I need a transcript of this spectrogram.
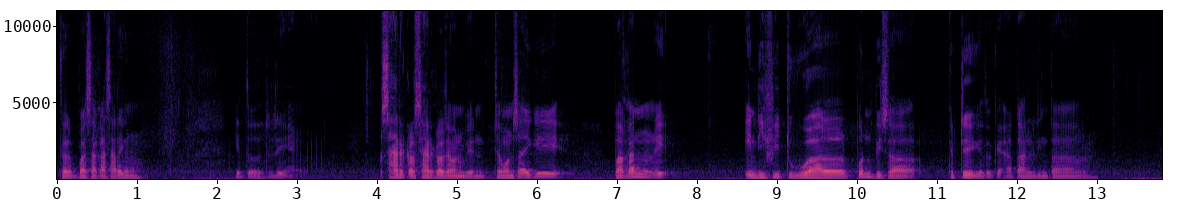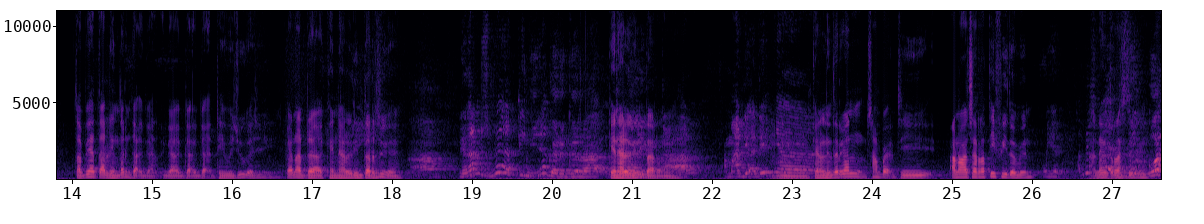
Dalam bahasa ngono. Gitu. Jadi circle circle zaman biyen. Zaman saiki bahkan i- individual pun bisa gede gitu kayak Atta Halilintar. Tapi Atta nggak nggak nggak nggak nggak dewe juga sih. Kan ada Gen Halilintar juga ya kan sebenarnya tingginya gara-gara Ken Halilintar, sama adik-adiknya. Hmm, Gen Halilintar kan sampai di anu acara TV tuh Bin? Oh iya tapi Ada yang keras gua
